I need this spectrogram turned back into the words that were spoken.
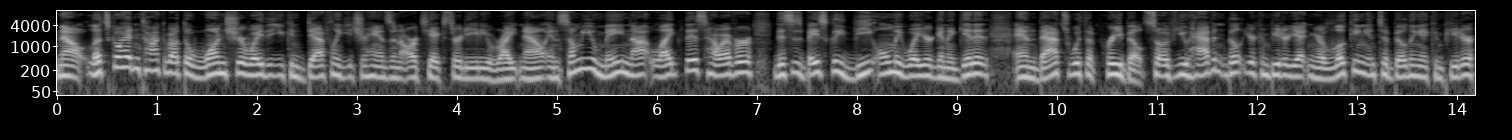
Now, let's go ahead and talk about the one sure way that you can definitely get your hands on RTX 3080 right now. And some of you may not like this. However, this is basically the only way you're going to get it, and that's with a pre-built. So if you haven't built your computer yet and you're looking into building a computer,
